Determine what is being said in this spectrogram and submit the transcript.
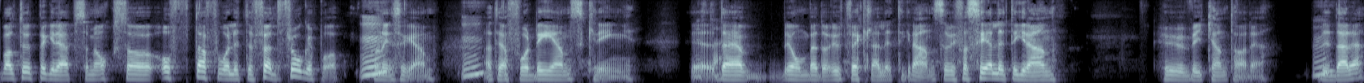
valt ut begrepp som jag också ofta får lite följdfrågor på Mm. från Instagram. Att jag får DMs kring. Där jag blir ombedd att utveckla lite grann. Så vi får se lite grann hur vi kan ta det Mm. vidare.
